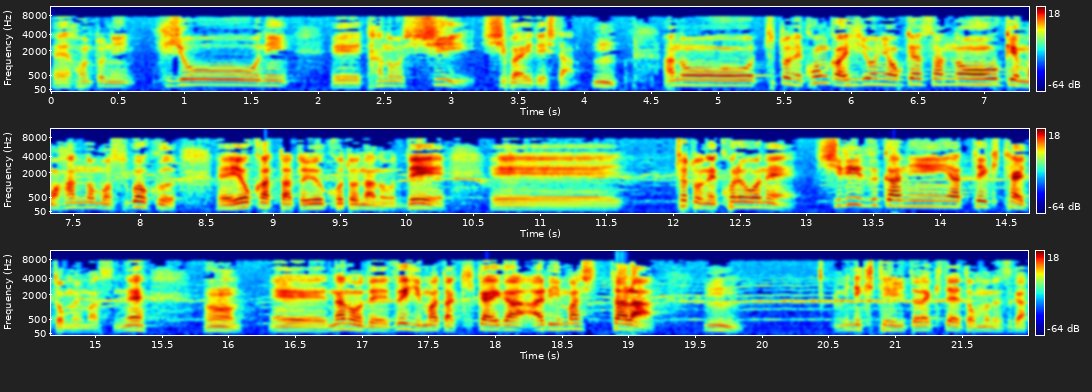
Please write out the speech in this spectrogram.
えー本当に非常に、えー楽しい芝居でした。うん。あのーちょっとね、今回非常にお客さんの受けも反応もすごくえー良、かったということなので、えーちょっとね、これをね、シリーズ化にやっていきたいと思いますね。うん。えーなので、ぜひまた機会がありましたら、うん。見に来ていただきたいと思うんですが、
